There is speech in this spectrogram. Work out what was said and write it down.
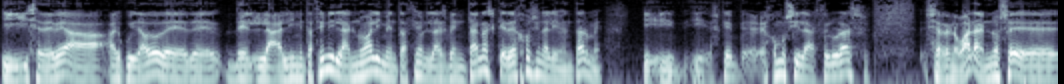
y, y se debe a- al cuidado de, de- de la alimentación y la no alimentación, las ventanas que dejo sin alimentarme. Y, es que es como si las células se renovaran, no sé. eh,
